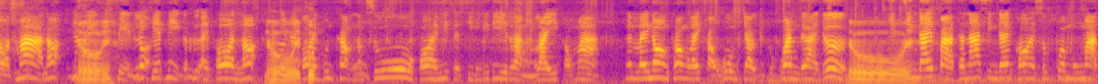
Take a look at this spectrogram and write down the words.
ลอดมาเนาะพิเศษพิเศษพิเคสนี่ก็คือไอพอนเนาะโดยขอพุทธ ให้บุญคำนำสู้ขอให้มีแต่สิ่งดีๆหลั่งไหลเข้ามา เงินไหลน่องท่องไหลเขาโฮมเจ้าอยู่ทุกวันเด้อเด้อโดคิดย สิ่งใดปรารถนาสิ่งใดขอให้สุขความมุ่งมา่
